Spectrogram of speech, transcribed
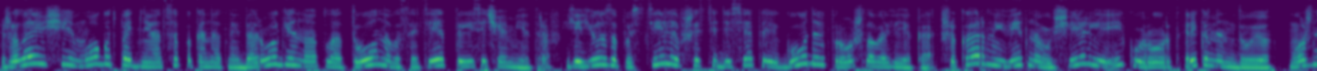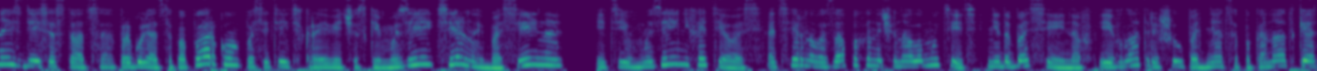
Желающие могут подняться по канатной дороге на плато на высоте 1000 метров. Ее запустили в 60-е годы прошлого века. Шикарный вид на ущелье и курорт. Рекомендую. Можно и здесь остаться, прогуляться по парку, посетить краеведческий музей, серные бассейны, Идти в музей не хотелось, от серного запаха начинало мутить, не до бассейнов, и Влад решил подняться по канатке,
